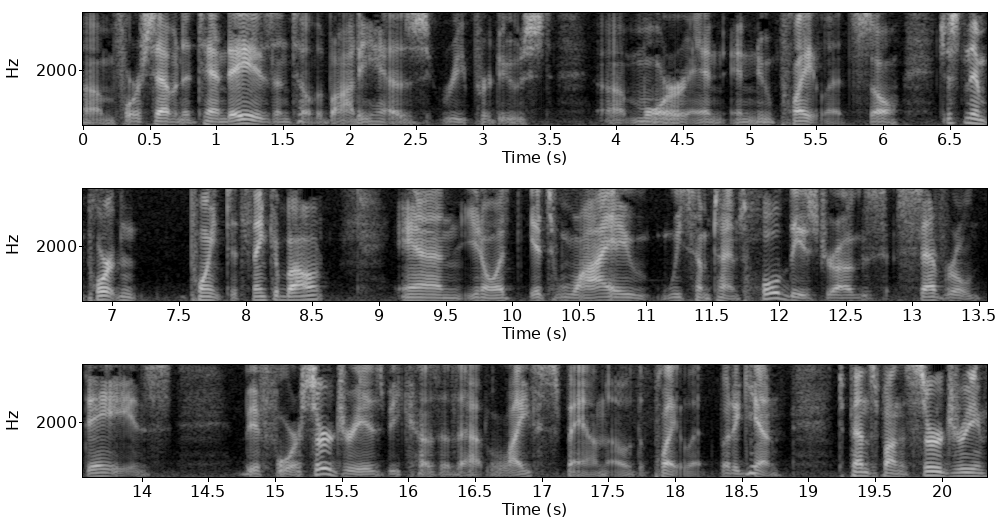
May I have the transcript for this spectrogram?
um, for seven to ten days until the body has reproduced uh, more and, and new platelets. So, just an important point to think about. And, you know, it, it's why we sometimes hold these drugs several days before surgery, is because of that lifespan of the platelet. But again, depends upon the surgery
